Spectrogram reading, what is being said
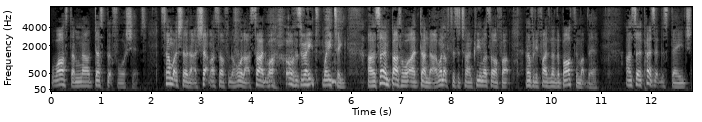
whilst I'm now desperate for shit. So much so that I shut myself in the hall outside while I was wait- waiting. I was so embarrassed by what I'd done that I went upstairs to try and clean myself up, hopefully find another bathroom up there. I was so panicked at this stage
